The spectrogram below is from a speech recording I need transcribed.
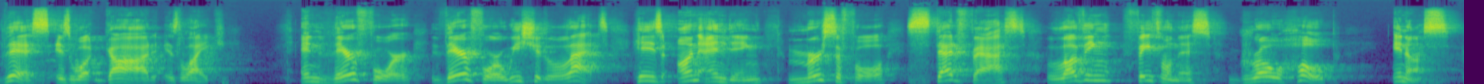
this is what God is like. And therefore, therefore, we should let his unending, merciful, steadfast, loving faithfulness grow hope in us.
